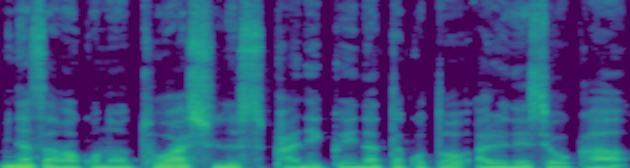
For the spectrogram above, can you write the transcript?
皆さんはこのトワシュルスパニックになったことあるでしょうか？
